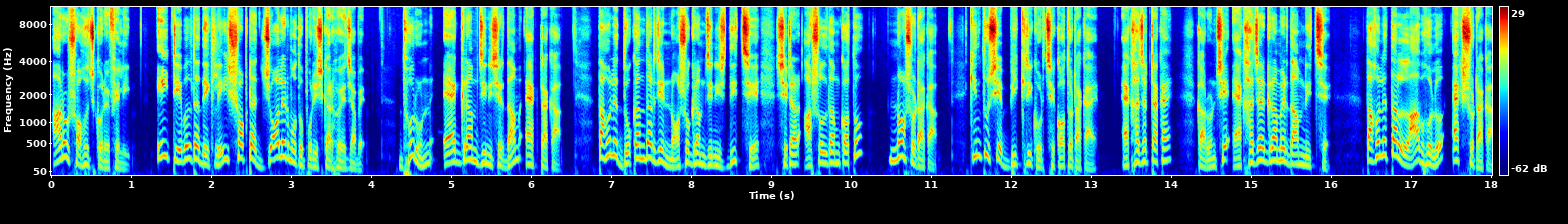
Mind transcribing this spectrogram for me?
আরও সহজ করে ফেলি। এই টেবিলটা দেখলেই সবটা জলের মতো পরিষ্কার হয়ে যাবে। ধরুন এক গ্রাম জিনিসের দাম এক টাকা। তাহলে দোকানদার যে নশো গ্রাম জিনিস দিচ্ছে, সেটার আসল দাম কত? নশো টাকা। কিন্তু সে বিক্রি করছে কত টাকায়? এক হাজার টাকায়? কারণ সে এক হাজার গ্রামের দাম নিচ্ছে। তাহলে তার লাভ হলো একশো টাকা।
